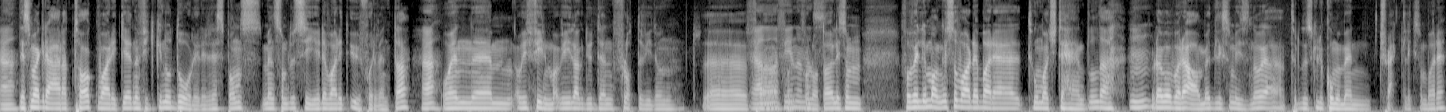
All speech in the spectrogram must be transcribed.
Ja. Det som er greia, er at Talk var ikke Den fikk ikke noe dårligere respons, men som du sier, det var litt uforventa. Ja. Og, en, ehm, og vi, filma, vi lagde jo den flotte videoen uh, fra, Ja, den er fin, for, for låta. Liksom, for veldig mange så var det bare too much to handle, da. Mm. For det var bare Ahmed liksom Isno. Jeg trodde det skulle komme med en track, liksom, bare.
